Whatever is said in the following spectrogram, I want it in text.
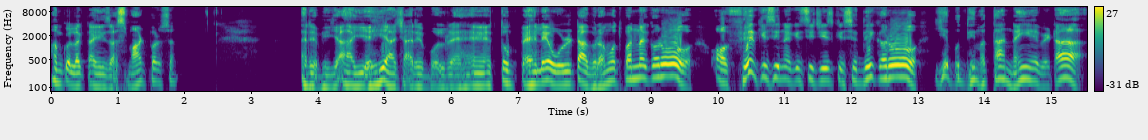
हमको लगता है इज़ अ स्मार्ट पर्सन अरे भैया यही आचार्य बोल रहे हैं तुम पहले उल्टा भ्रम उत्पन्न करो और फिर किसी न किसी चीज़ की सिद्धि करो। ये बुद्धिमत्ता नहीं है बेटा।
